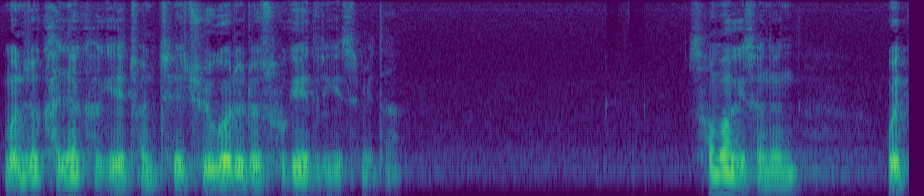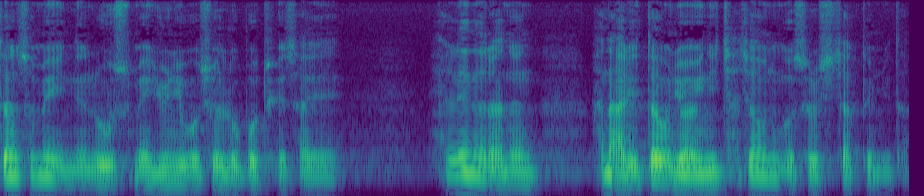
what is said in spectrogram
먼저 간략하게 전체 줄거리를 소개해 드리겠습니다. 서막에서는 외딴 섬에 있는 로숨의 Universal 로봇 회사에 헬레나라는 한 아리따운 여인이 찾아오는 것으로 시작됩니다.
